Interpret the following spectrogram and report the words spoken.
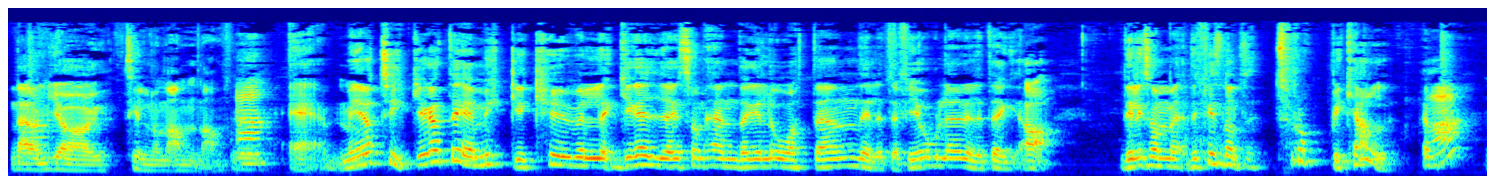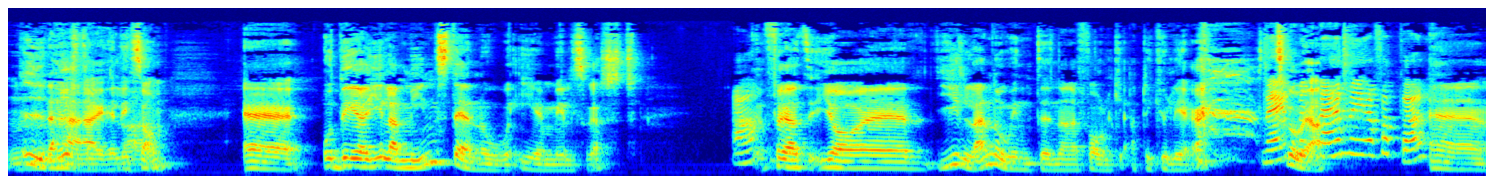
när de gör till någon annan. Ja. Eh, men jag tycker att det är mycket kul grejer som händer i låten. Det är lite fioler, det är lite, ja. Det, är liksom, det finns något tropical Ja. i det just här det. liksom. Eh, och det jag gillar minst är nog Emils röst. Ja. För att jag eh, gillar nog inte när folk artikulerar. Nej, tror men, jag. nej, men jag fattar. Eh,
